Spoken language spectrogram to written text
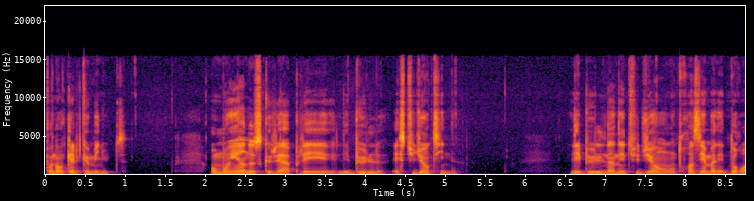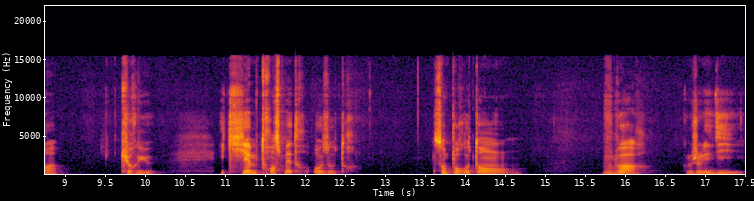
pendant quelques minutes, au moyen de ce que j'ai appelé les bulles estudiantines. Les bulles d'un étudiant en troisième année de droit, curieux, et qui aime transmettre aux autres, sans pour autant vouloir, comme je l'ai dit,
